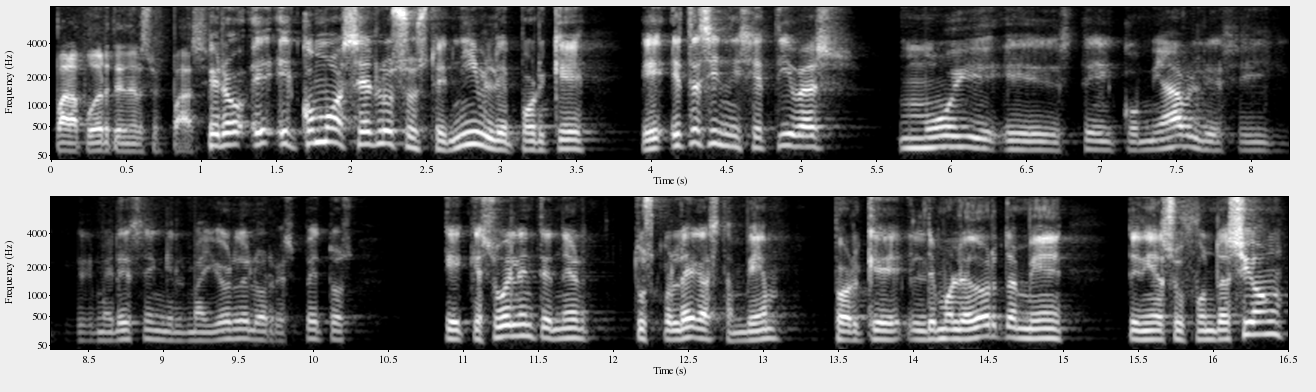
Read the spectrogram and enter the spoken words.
para poder tener su espacio. Pero, eh, eh, ¿cómo hacerlo sostenible? Porque eh, estas iniciativas muy este, encomiables y que merecen el mayor de los respetos que, que suelen tener tus colegas también, porque el Demoledor también tenía su fundación,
